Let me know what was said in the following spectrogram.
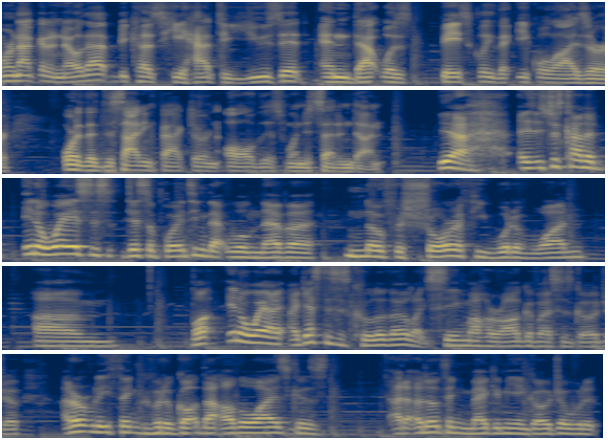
we're not going to know that because he had to use it. And that was basically the equalizer or the deciding factor in all this when it's said and done. Yeah, it's just kind of in a way it's just disappointing that we'll never know for sure if he would have won. Um, but in a way, I, I, guess this is cooler though, like seeing Mahoraga versus Gojo. I don't really think we would have got that otherwise because I, I, don't think Megumi and Gojo would have,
